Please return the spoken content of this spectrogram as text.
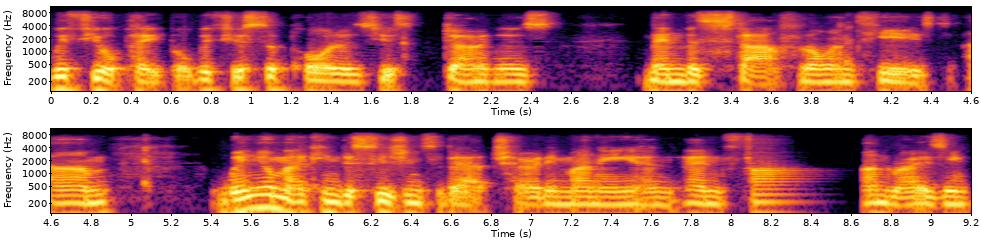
with your people, with your supporters, your donors, members, staff, volunteers. Um, when you're making decisions about charity money and and fundraising,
